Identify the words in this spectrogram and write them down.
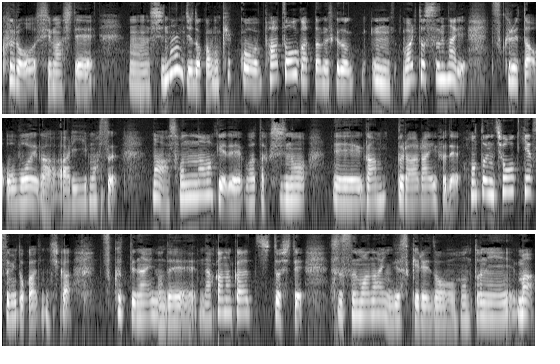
苦労しまして、うん、シナンジとかも結構パーツ多かったんですけど、うん、割とすんなり作れた覚えがあります。まあ、そんなわけで、私の、えー、ガンプラライフで、本当に長期休みとかにしか作ってないので、なかなか地として進まないんですけれど、本本当に、まあ、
